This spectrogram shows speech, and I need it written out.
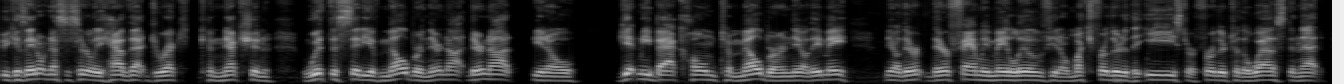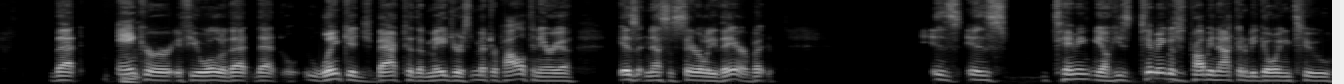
because they don't necessarily have that direct connection with the city of Melbourne. They're not they're not, you know, get me back home to Melbourne. You know, they may, you know, their their family may live, you know, much further to the east or further to the west and that that anchor, if you will, or that that linkage back to the major metropolitan area isn't necessarily there. But is is Tim, you know, he's Tim English is probably not going to be going to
